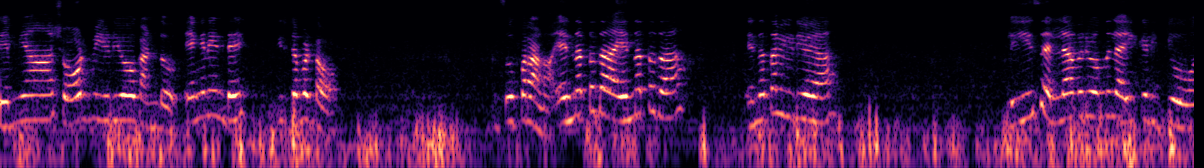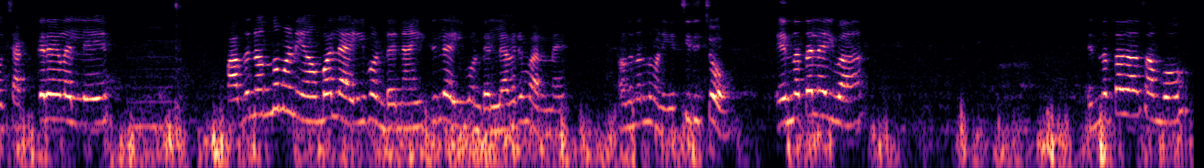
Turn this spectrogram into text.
രമ്യ ഷോർട്ട് വീഡിയോ കണ്ടു. എങ്ങനെയുണ്ട്? ഇഷ്ടപ്പെട്ടോ? സൂപ്പറാണോ എന്നത്തതാ എന്നത്തതാ? എന്നത്തെ വീഡിയോയാ പ്ലീസ് എല്ലാവരും ഒന്ന് ലൈക്ക് അടിക്കുവോ ചക്കരകളല്ലേ? പതിനൊന്ന് മണിയാകുമ്പോ ലൈവ് ഉണ്ട്. നൈറ്റ് ലൈവ് ഉണ്ട്. എല്ലാവരും പറഞ്ഞേ പതിനൊന്ന് മണി. ചിരിച്ചോ? എന്നത്തെ ലൈവാ എന്നത്തേതാ സംഭവം?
